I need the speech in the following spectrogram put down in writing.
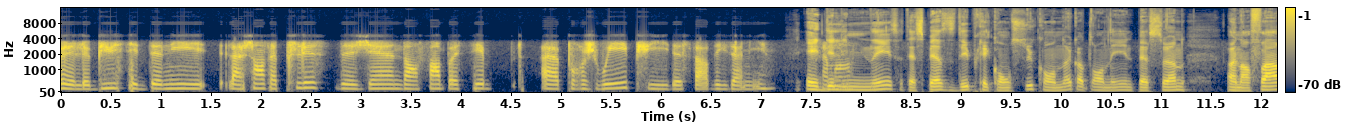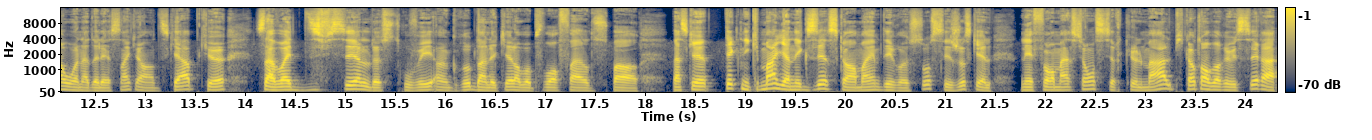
euh, le but, c'est de donner la chance à plus de jeunes, d'enfants possibles pour jouer, puis de se faire des amis. Et d'éliminer cette espèce d'idée préconçue qu'on a quand on est une personne, un enfant ou un adolescent qui a un handicap, que ça va être difficile de se trouver un groupe dans lequel on va pouvoir faire du sport. Parce que techniquement, il y en existe quand même des ressources, c'est juste que l'information circule mal. Puis quand on va réussir à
